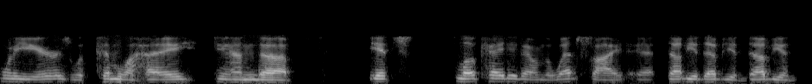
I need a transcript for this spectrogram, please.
20 years with Tim LaHaye, and uh, it's located on the website at www.pre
